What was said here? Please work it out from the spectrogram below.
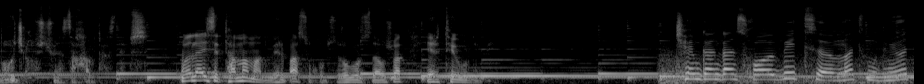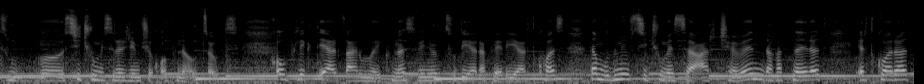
ბოჭავს ჩვენს ახალგაზრდებს ყველა ისე თამამად ვერ პასუხობს როგორც დავუშვათ ერთეულები ჩემგან განსხვავებით მათ მუდმივად სიჩუმის რეჟიმში ყოფნა უწევთ. კონფლიქტი არ წარმოიქმნას, ვინმე ცუდი არაფერი არ თქვას და მუდმივ სიჩუმეს არჩევენ, რაღაცნაირად ერთგვარად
